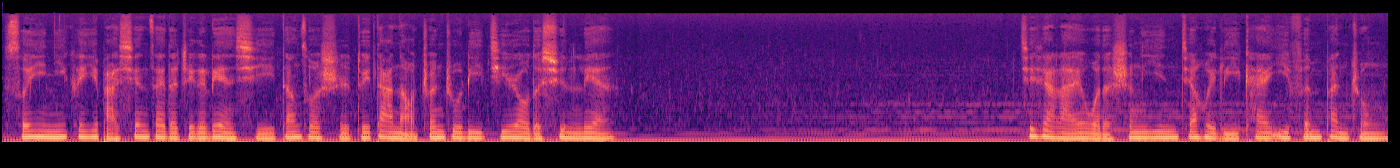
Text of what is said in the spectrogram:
所以，你可以把现在的这个练习当作是对大脑专注力肌肉的训练。接下来，我的声音将会离开一分半钟。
